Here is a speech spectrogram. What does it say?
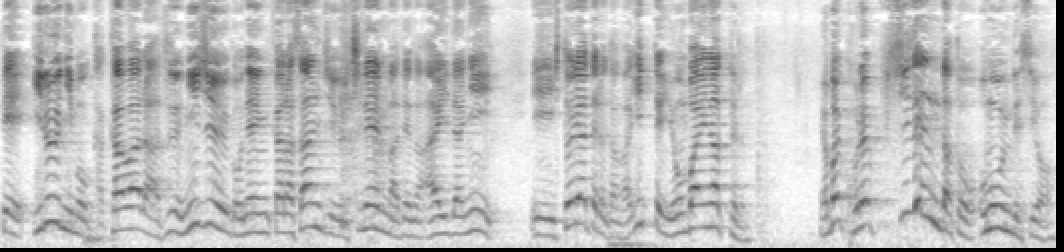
ているにもかかわらず、25年から31年までの間に、1人当たりの単価が1.4倍になってる。やっぱりこれ不自然だと思うんですよ。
